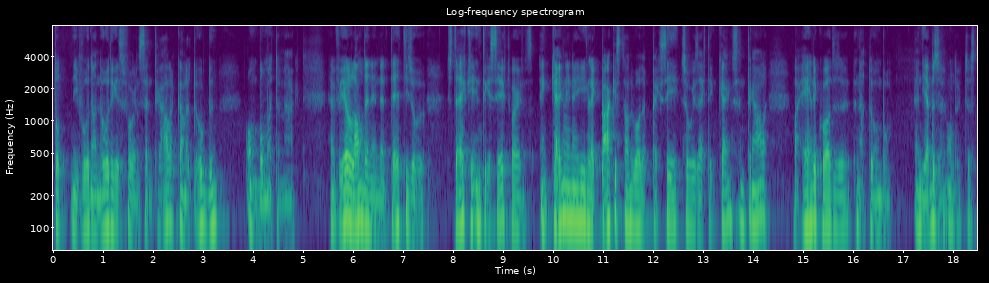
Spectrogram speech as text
tot niveau dat nodig is voor een centrale, kan het ook doen om bommen te maken. En veel landen in de tijd die zo sterk geïnteresseerd waren in kernenergie, gelijk Pakistan, wilden per se zogezegd een kerncentrale, maar eigenlijk wilden ze een atoombom. En die hebben ze ondertussen.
